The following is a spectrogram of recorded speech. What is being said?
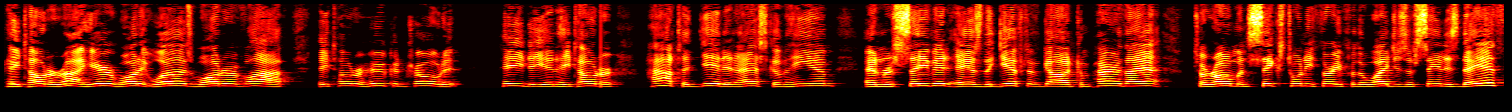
He told her right here what it was water of life. He told her who controlled it. He did. He told her how to get it. Ask of him and receive it as the gift of God. Compare that to Romans 6:23 for the wages of sin is death,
